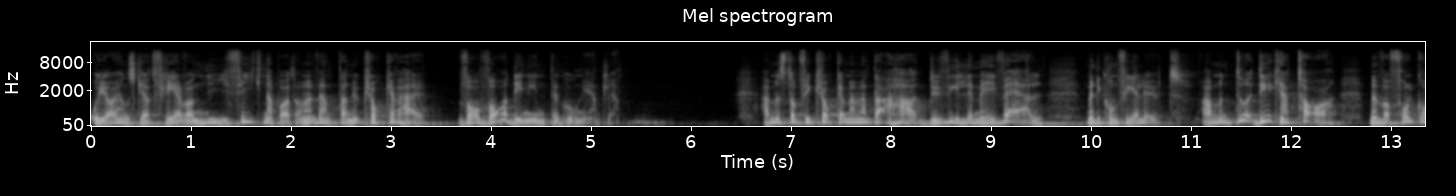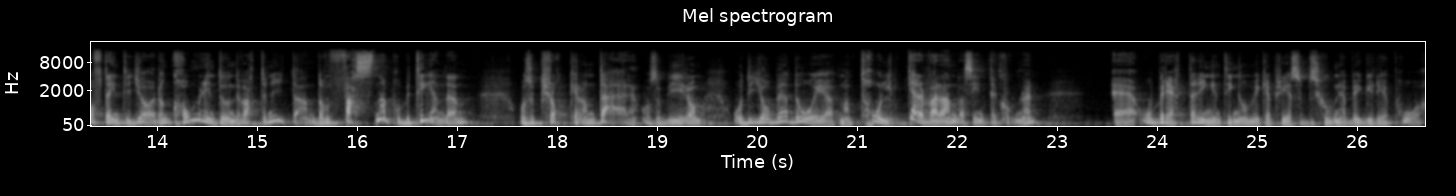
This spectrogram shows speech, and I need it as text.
och jag önskar att fler var nyfikna på att, ja men vänta nu krockar vi här. Vad var din intention egentligen? Ja men stopp, vi krockar, men vänta, aha, du ville mig väl, men det kom fel ut. Ja men då, det kan jag ta. Men vad folk ofta inte gör, de kommer inte under vattenytan. De fastnar på beteenden och så krockar de där. Och, så blir de, och det jobbiga då är att man tolkar varandras intentioner eh, och berättar ingenting om vilka presuppositioner jag bygger det på.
